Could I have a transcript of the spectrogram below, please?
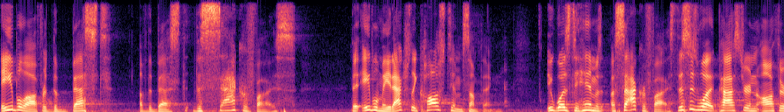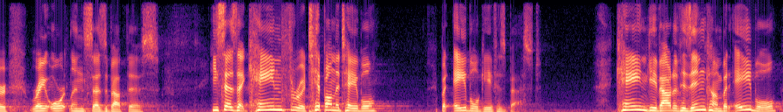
Abel offered the best of the best. The sacrifice that Abel made actually cost him something. It was to him a sacrifice. This is what pastor and author Ray Ortlund says about this. He says that Cain threw a tip on the table but Abel gave his best. Cain gave out of his income, but Abel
